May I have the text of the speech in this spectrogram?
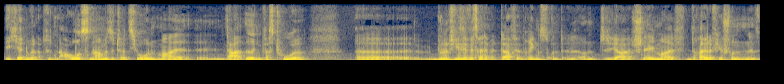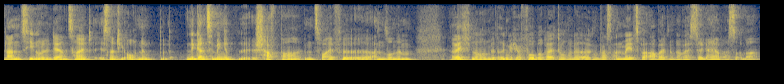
ich ja nur in absoluten Ausnahmesituationen mal äh, da irgendwas tue, du natürlich sehr viel Zeit damit da verbringst und, und ja schnell mal drei oder vier Stunden ins Land ziehen und in der Zeit ist natürlich auch eine, eine ganze Menge schaffbar im Zweifel äh, an so einem Rechner und mit irgendwelcher Vorbereitung oder irgendwas an Mails bearbeiten oder weiß der Geier was, aber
